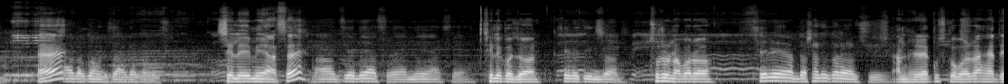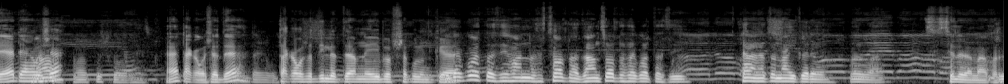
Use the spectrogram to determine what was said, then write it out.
হ্যাঁ আদা কম হয়েছে আদা কম হয়েছে ছেলে মেয়ে আছে? ছেলে আছে মেয়ে আছে। ছেলে কজন? ছেলে তিনজন। ছোট না বড়? ছেলে দশাদি করে আছি আপনারা কুচ খবর রাখা দেয় টাকা পয়সা হ্যাঁ হ্যাঁ টাকা পয়সা দেয় টাকা পয়সা দিলে তো আপনি এই ব্যবসা করুন কে করতেছি চলতা ধান চলতেছে করতেছি খেলানো তো নাই করে করবার ছেলেরা না করে।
